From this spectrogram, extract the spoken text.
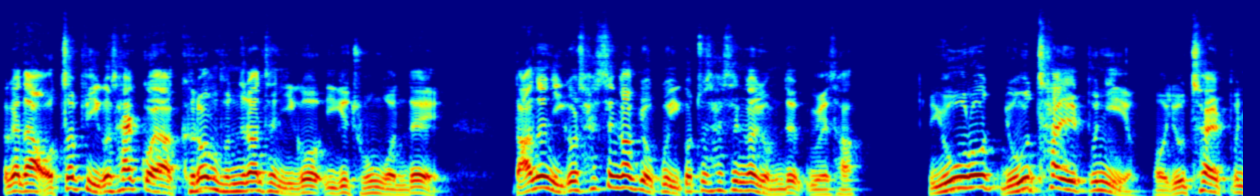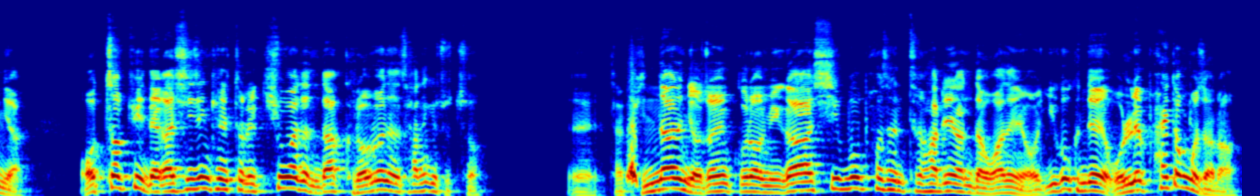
그러니까 나 어차피 이거 살 거야. 그런 분들한테는 이거 이게 좋은 건데 나는 이걸 살 생각이 없고 이것도 살 생각이 없는데 왜 사? 요로 요 차일 뿐이에요. 어, 요 차일 뿐이야. 어차피 내가 시즌 캐릭터를 키워야 된다. 그러면은 사는 게 좋죠. 예. 자, 빛나는 여정의 꾸러미가 15% 할인한다고 하네요. 이거 근데 원래 팔던 거잖아.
